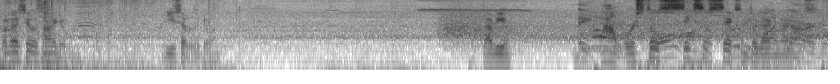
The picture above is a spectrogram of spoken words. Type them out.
What did I say was not a good one? You said it was a good one. W. Wow, we're still six of six on third down 31 conversions.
